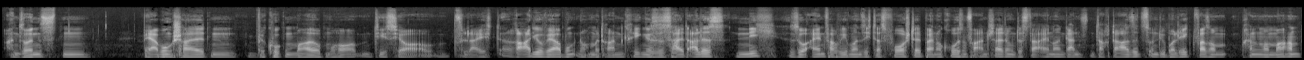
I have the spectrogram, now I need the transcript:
ansonsten Werbung schalten. Wir gucken mal, ob wir dieses Jahr vielleicht Radiowerbung noch mit rankriegen. Es ist halt alles nicht so einfach, wie man sich das vorstellt bei einer großen Veranstaltung, dass da einer den ganzen Tag da sitzt und überlegt, was er, kann man machen,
